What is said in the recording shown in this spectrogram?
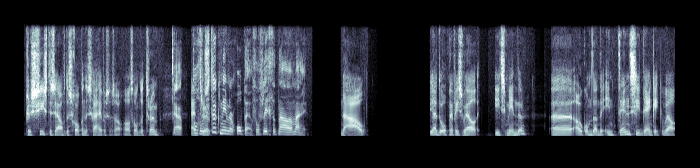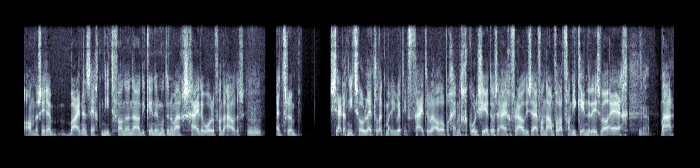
precies dezelfde schokkende cijfers als, als onder Trump. Ja, en toch Trump, een stuk minder ophef. Of ligt het nou aan mij? Nou, ja, de ophef is wel iets minder. Uh, ook omdat de intentie denk ik wel anders is. Hè? Biden zegt niet van uh, nou die kinderen moeten normaal gescheiden worden van de ouders. Mhm. Mm -hmm. En Trump die zei dat niet zo letterlijk, maar die werd in feite wel op een gegeven moment gecorrigeerd door zijn eigen vrouw. Die zei van nou dat van die kinderen is wel erg. Ja. Maar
